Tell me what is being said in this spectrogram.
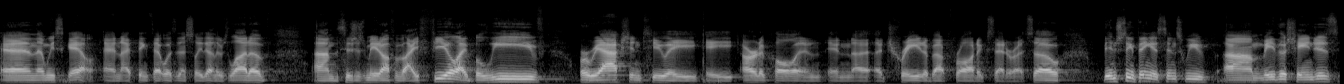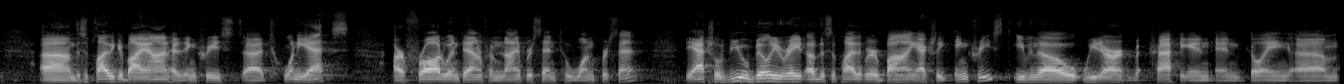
and then we scale. And I think that was initially done. There's a lot of um, decisions made off of I feel, I believe, or reaction to a, a article and, and a, a trade about fraud, et cetera. So the interesting thing is since we've um, made those changes, um, the supply we could buy on has increased uh, 20x. Our fraud went down from 9% to 1%. The actual viewability rate of the supply that we were buying actually increased, even though we aren't tracking and, and going um,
